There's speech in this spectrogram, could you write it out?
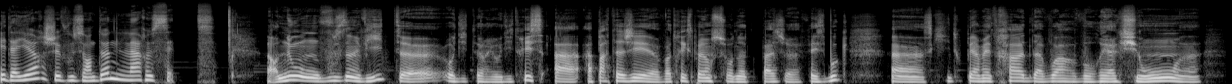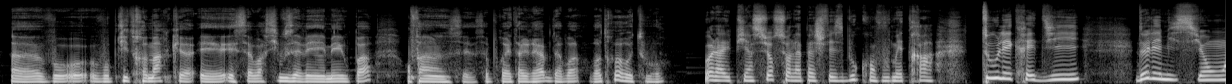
Et d'ailleurs, je vous en donne la recette. Alors nous, on vous invite, euh, auditeurs et auditrices, à, partager euh, votre expérience sur notre page Facebook, ce qui nous permettra d'avoir vos réactions, euh, vos, vos petites remarques et, et savoir si vous avez aimé ou pas. Enfin, ça pourrait être agréable d'avoir votre retour. Voilà, et bien sûr, sur la page Facebook, on vous mettra tous les crédits de l'émission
